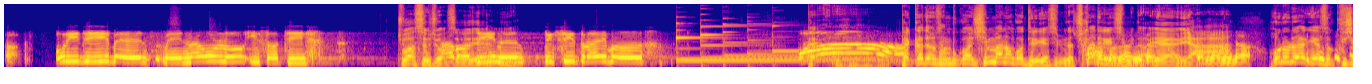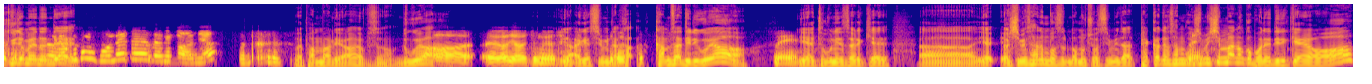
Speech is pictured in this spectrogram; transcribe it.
아 우리 집엔 맨날 홀로 있었지 좋았어요, 좋았어요. 예, 예. 아버지는 택시 드라이버 백 화점 상품권 10만 원권 드리겠습니다. 축하드리겠습니다. 아, 감사합니다. 예, 야. 감사합니다. 호루라기에서 99점 했는데 영상 보내줘야 되는 거 아니야? 왜 반말이야 옆에서 누구야? 아 여, 여자친구 예, 여자친구 알겠습니다. 가- 감사드리고요. 네. 예, 두 분이서 이렇게 아, 예, 열심히 사는 모습 너무 좋습니다. 백화점 상품권 네. 10만 원권 보내드릴게요.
